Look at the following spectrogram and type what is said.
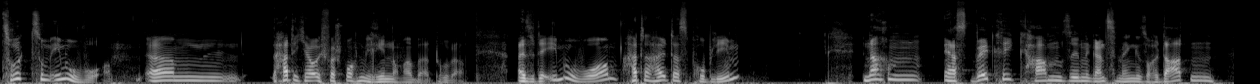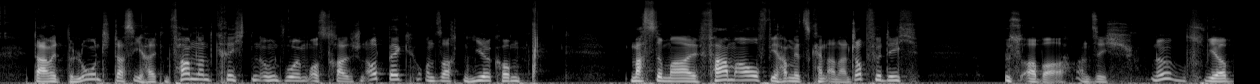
zurück zum Emu-War. Ähm, hatte ich ja euch versprochen, wir reden nochmal drüber. Also der Emu-War hatte halt das Problem, nach dem Ersten Weltkrieg haben sie eine ganze Menge Soldaten damit belohnt, dass sie halt ein Farmland kriegten, irgendwo im australischen Outback und sagten, hier komm, machst du mal Farm auf, wir haben jetzt keinen anderen Job für dich. Ist aber an sich, ne, wir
